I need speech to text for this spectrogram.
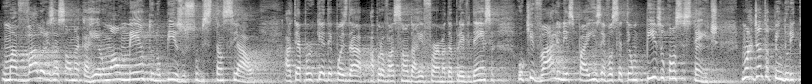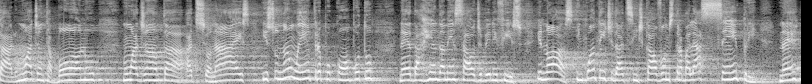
uma valorização na carreira, um aumento no piso substancial até porque depois da aprovação da reforma da Previdência, o que vale nesse país é você ter um piso consistente. Não adianta penduricalho, não adianta bono, não adianta adicionais, isso não entra para o cômputo né, da renda mensal de benefício. E nós, enquanto entidade sindical, vamos trabalhar sempre, né?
